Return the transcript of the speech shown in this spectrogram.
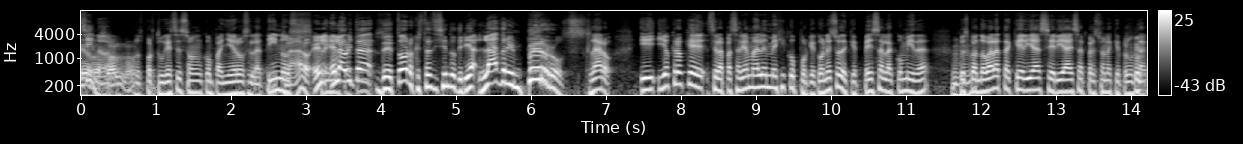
sí, ¿no? razón, ¿no? Los portugueses son compañeros latinos. Claro, él, ahorita latinos. de todo lo que estás diciendo diría, ladren perros. Claro. Y y yo creo que se la pasaría mal en México porque con eso de que pesa la comida, pues cuando va a la taquería sería esa persona que pregunta,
